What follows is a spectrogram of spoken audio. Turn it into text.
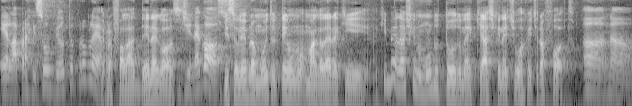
É lá para resolver o teu problema. É para falar de negócio. De negócio. Isso lembra muito, tem uma galera que aqui bem, acho que no mundo todo, né, que acha que network é tirar foto. Ah, não,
